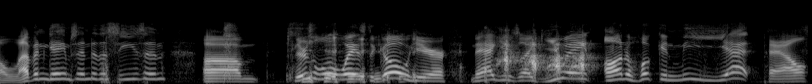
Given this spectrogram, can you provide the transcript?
11 games into the season. Um, there's a little ways to go here. Nagy's like, you ain't unhooking me yet, pal.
